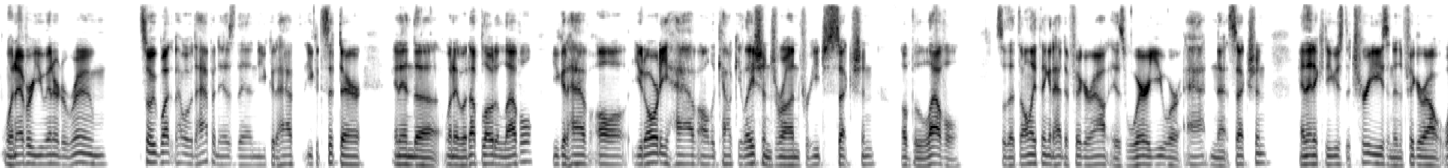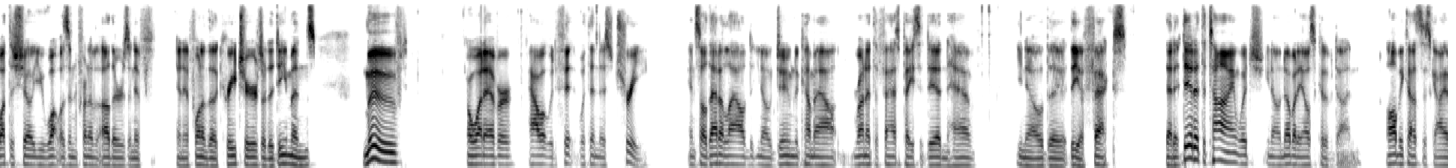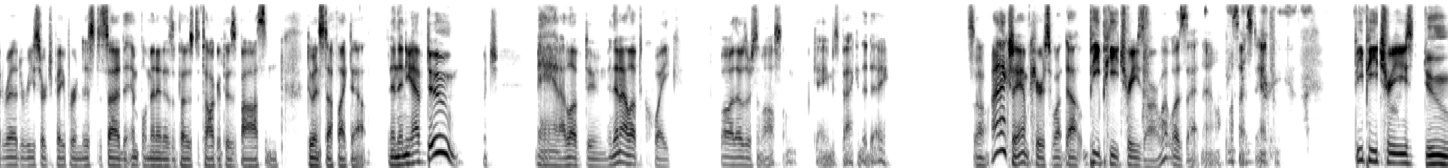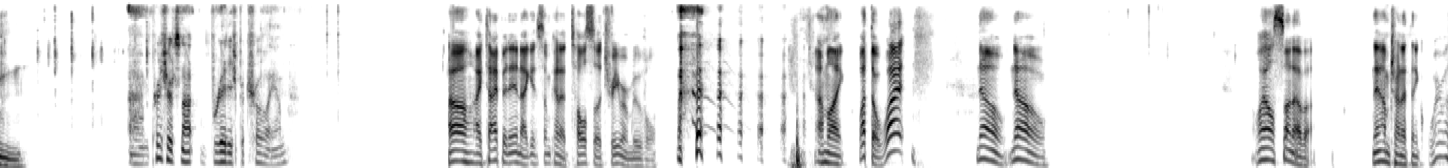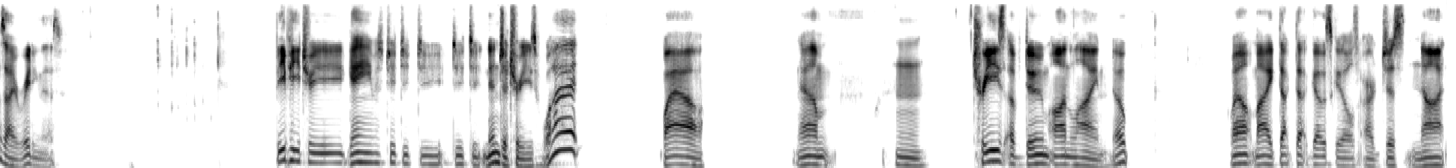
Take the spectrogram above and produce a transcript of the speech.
whenever you entered a room, so what, what would happen is then you could have you could sit there, and in the when it would upload a level, you could have all you'd already have all the calculations run for each section of the level, so that the only thing it had to figure out is where you were at in that section, and then it could use the trees and then figure out what to show you what was in front of others, and if and if one of the creatures or the demons moved or whatever, how it would fit within this tree. And so that allowed, you know, Doom to come out, run at the fast pace it did and have, you know, the the effects that it did at the time, which, you know, nobody else could have done. All because this guy had read a research paper and just decided to implement it as opposed to talking to his boss and doing stuff like that. And then you have Doom, which man, I love Doom. And then I loved Quake. Boy, those are some awesome games back in the day. So I actually am curious what that BP trees are. What was that now? What's that BP stand for? BP trees Doom. I'm pretty sure it's not British Petroleum. Oh, I type it in, I get some kind of Tulsa tree removal. I'm like, what the what? No, no. Well, son of a. Now I'm trying to think, where was I reading this? BP tree games, do, do, do, do, do, ninja trees. What? Wow. Now I'm, hmm. Trees of Doom Online. Nope. Well, my DuckDuckGo skills are just not,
